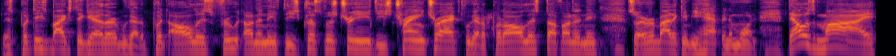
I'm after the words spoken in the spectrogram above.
Let's put these bikes together. We got to put all this fruit underneath these Christmas trees, these train tracks. We got to put all this stuff underneath so everybody can be happy in the morning." That was my,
